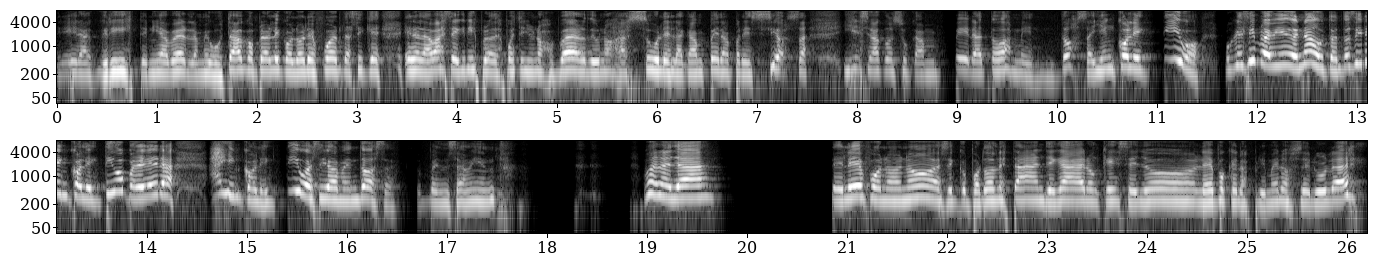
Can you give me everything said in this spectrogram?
Era gris, tenía verde. Me gustaba comprarle colores fuertes, así que era la base gris, pero después tenía unos verdes, unos azules, la campera preciosa. Y él se va con su campera toda Mendoza y en colectivo, porque él siempre había ido en auto. Entonces ir en colectivo para él era, ay, en colectivo se iba a Mendoza. Su pensamiento. Bueno, allá teléfono, ¿no? Así que por dónde están, llegaron, qué sé yo, la época de los primeros celulares.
